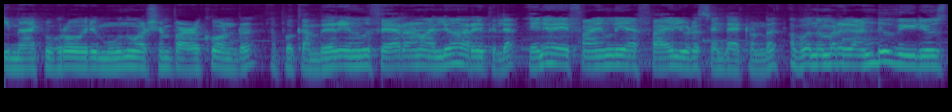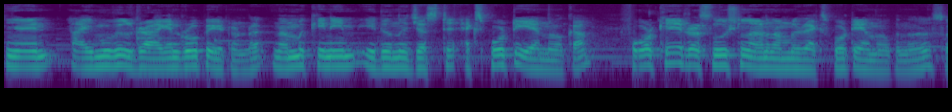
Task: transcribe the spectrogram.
ഈ മാക്ബുക്ക് പ്രോ ഒരു മൂന്ന് വർഷം പഴക്കമുണ്ട്. അപ്പോൾ കമ്പയർ ചെയ്യുന്നത് ഫെയർ ആണോ അല്ലയോ അറിയത്തില്ല. എനിവേ ഫൈനലി ആ ഫയൽ ഇവിടെ സെൻഡ് ആയിട്ടുണ്ട്. അപ്പോൾ നമ്മുടെ രണ്ട് വീഡിയോസ് ഞാൻ ഐമൂവിൽ ഡ്രാഗൺ ഡ്രോപ്പ് ചെയ്തിട്ടുണ്ട്. നമുക്കിനിയും ഇതൊന്ന് ജസ്റ്റ് എക്സ്പോർട്ട് ചെയ്യാൻ നോക്കാം. ഫോർ കെ റെസൊല്യൂഷനിലാണ് നമ്മൾ ഇത് എക്സ്പോർട്ട് ചെയ്യാൻ നോക്കുന്നത്. സോ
